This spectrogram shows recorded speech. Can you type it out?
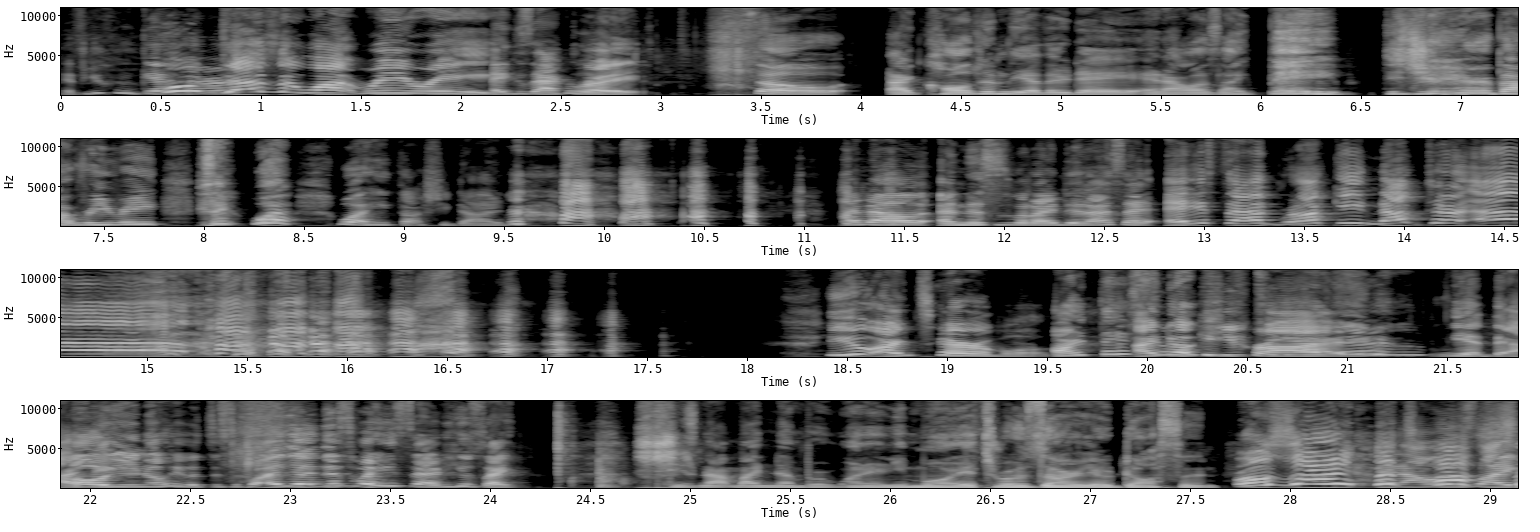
if you can get Who her. doesn't want Riri? Exactly. Right. So I called him the other day and I was like, babe, did you hear about Riri? He's like, what? What? He thought she died. and I, and this is what I did. I said, ASAP Rocky knocked her up. You are terrible. Aren't they? I so know he cried. together? Yeah. th- I oh, think, you know he was disappointed. This is what he said. He was like, she's not my number one anymore. It's Rosario Dawson. Rosario. And I was like,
